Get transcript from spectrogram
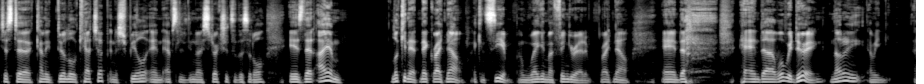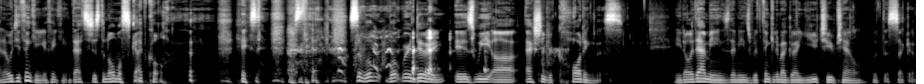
just to kind of do a little catch up and a spiel and absolutely no structure to this at all, is that I am looking at Nick right now. I can see him. I'm wagging my finger at him right now. And uh, and uh, what we're doing, not only, I mean, I know what you're thinking. You're thinking that's just a normal Skype call. is, is that, so what, what we're doing is we are actually recording this. You know what that means? That means we're thinking about going YouTube channel with this sucker.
